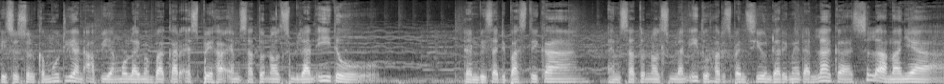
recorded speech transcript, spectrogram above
Disusul kemudian api yang mulai membakar SPH M109 itu. Dan bisa dipastikan, M109 itu harus pensiun dari medan laga selamanya.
